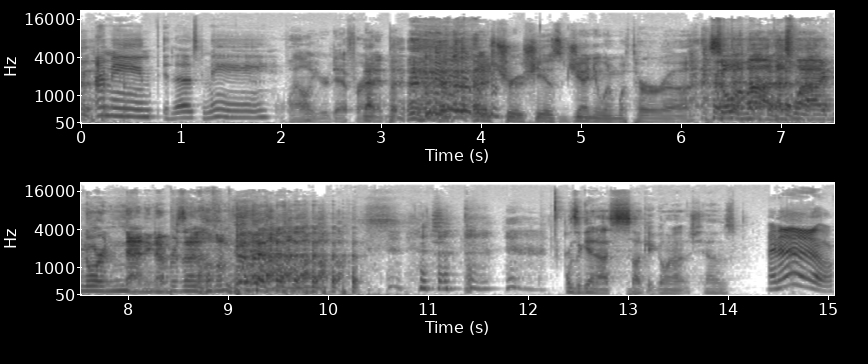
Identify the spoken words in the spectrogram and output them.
I mean, it does to me. well, you're different. That, that, that- that is true. She is genuine with her. Uh, so am I. That's why I ignore 99% of them. Once again, I suck at going out to shows. I know.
